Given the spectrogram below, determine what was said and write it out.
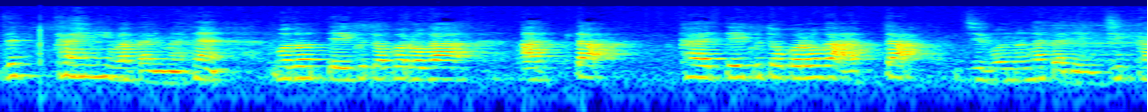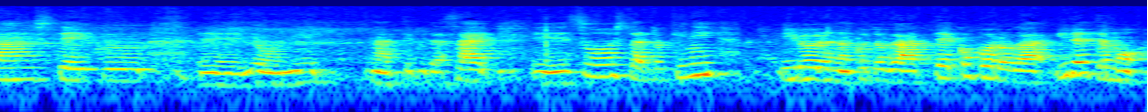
絶対に分かりません。戻っていくところがあった。帰っていくところがあった。自分の中で実感していく、えー、ようになってください、えー、そうした時にいろいろなことがあって心が揺れても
